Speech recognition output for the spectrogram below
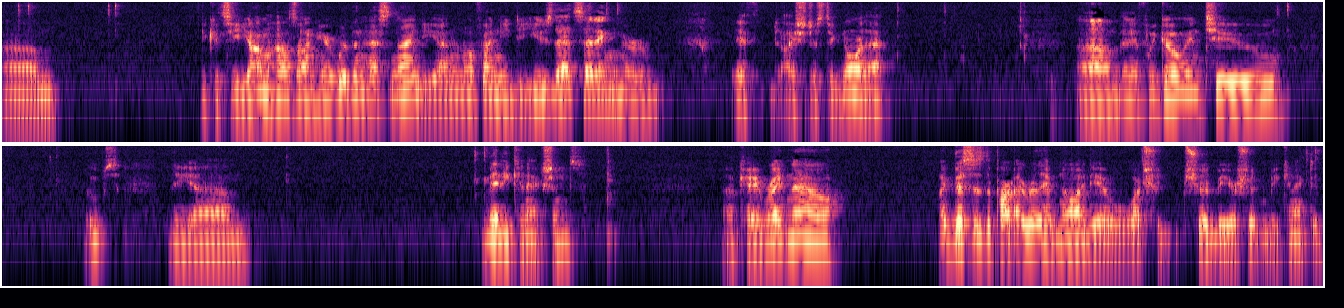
Um, you can see Yamaha's on here with an S90. I don't know if I need to use that setting or if I should just ignore that. Um, and if we go into, oops, the um, MIDI connections, Okay, right now, like this is the part I really have no idea what should should be or shouldn't be connected.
